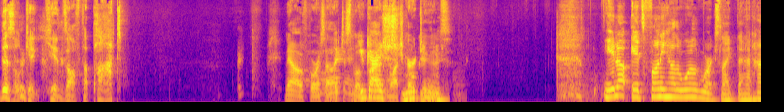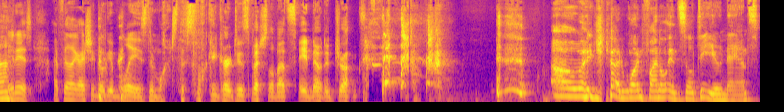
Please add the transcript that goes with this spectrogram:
this'll get kids off the pot. Now, of course, I like to smoke pot and watch smoking. cartoons. You know, it's funny how the world works like that, huh? It is. I feel like I should go get blazed and watch this fucking cartoon special about saying no to drugs. Oh my god! One final insult to you, Nance.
